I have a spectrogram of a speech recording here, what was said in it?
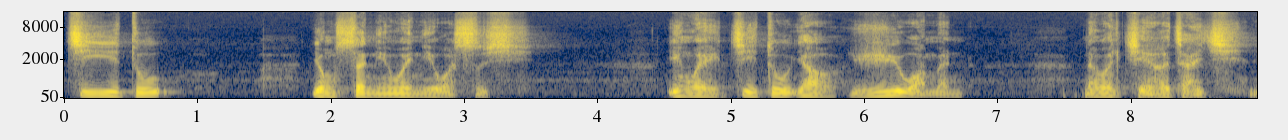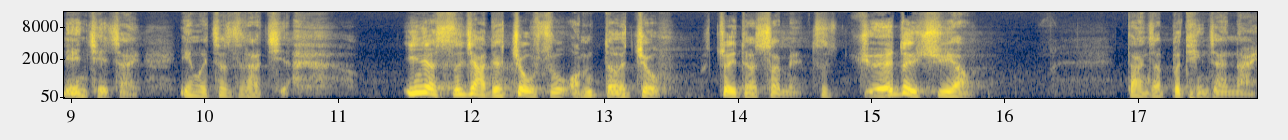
基督用圣灵为你我施洗？因为基督要与我们能够结合在一起，连接在一起，因为这是他起，因着十架的救赎，我们得救，罪得赦免，是绝对需要。但这不停在那里，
